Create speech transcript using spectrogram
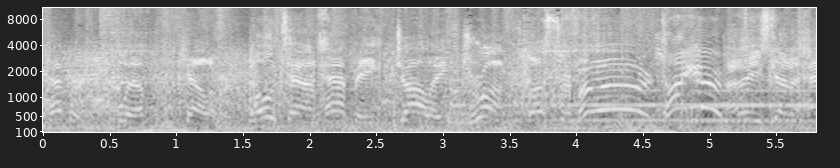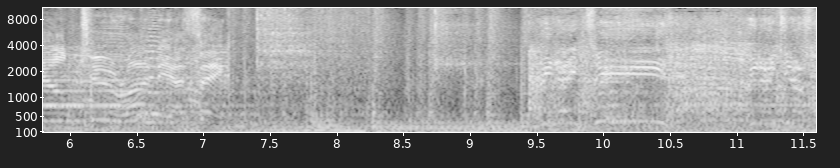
Pepper, Flip, Caliber. Motown, happy, jolly, drunk, Buster, Boomer, Tiger. I think he's got a hound too, Rodney, I think. We need cheese! We need just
